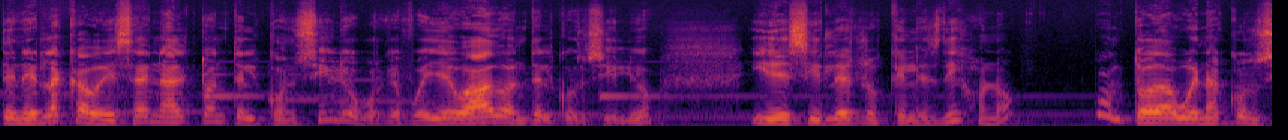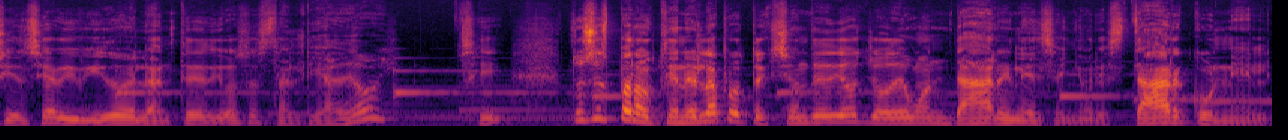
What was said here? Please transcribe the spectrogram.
tener la cabeza en alto ante el concilio, porque fue llevado ante el concilio y decirles lo que les dijo, ¿no? Con toda buena conciencia he vivido delante de Dios hasta el día de hoy. Entonces, para obtener la protección de Dios, yo debo andar en el Señor, estar con Él,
